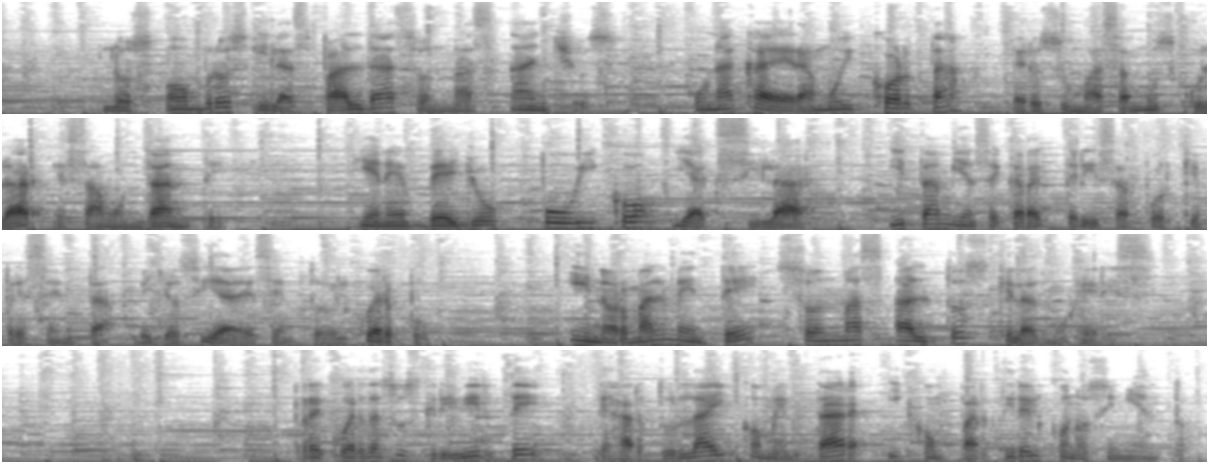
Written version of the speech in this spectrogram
los hombros y la espalda son más anchos, una cadera muy corta, pero su masa muscular es abundante. Tiene vello púbico y axilar y también se caracteriza porque presenta vellosidades en todo el cuerpo. Y normalmente son más altos que las mujeres. Recuerda suscribirte, dejar tu like, comentar y compartir el conocimiento.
